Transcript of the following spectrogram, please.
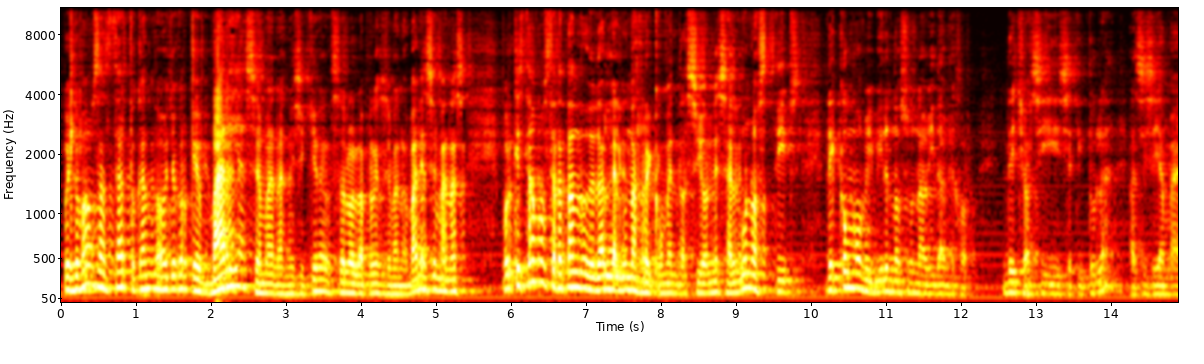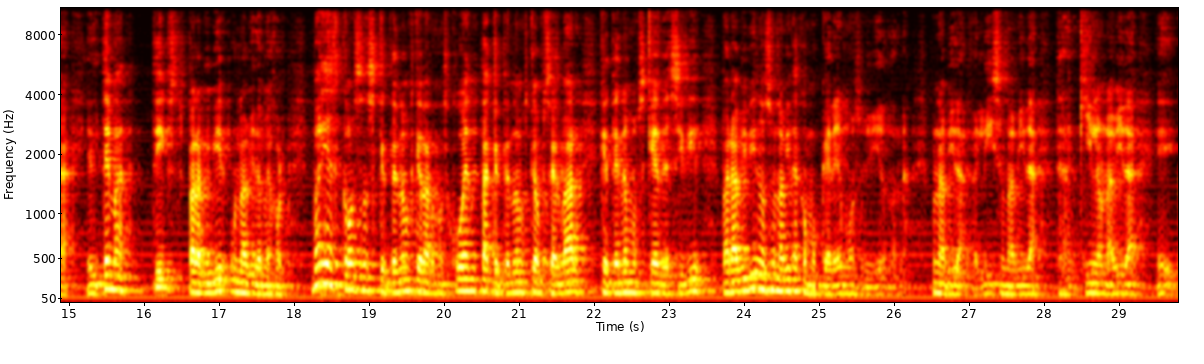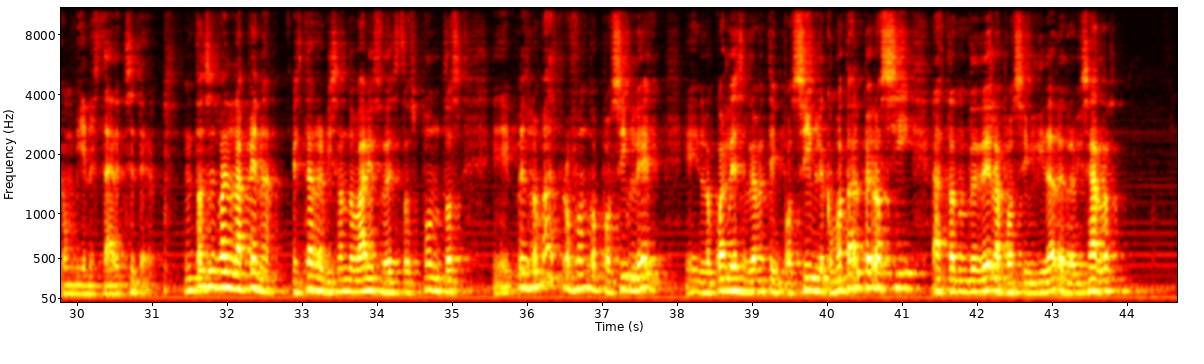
pues lo vamos a estar tocando yo creo que varias semanas, ni siquiera solo la próxima semana, varias semanas, porque estamos tratando de darle algunas recomendaciones, algunos tips de cómo vivirnos una vida mejor. De hecho, así se titula, así se llama el tema, tips para vivir una vida mejor. Varias cosas que tenemos que darnos cuenta, que tenemos que observar, que tenemos que decidir para vivirnos una vida como queremos vivirnos. Una vida feliz, una vida tranquila, una vida eh, con bienestar, etc. Entonces vale la pena estar revisando varios de estos puntos, eh, pues lo más profundo posible, eh, lo cual es realmente imposible como tal, pero sí hasta donde dé la posibilidad de revisarlos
